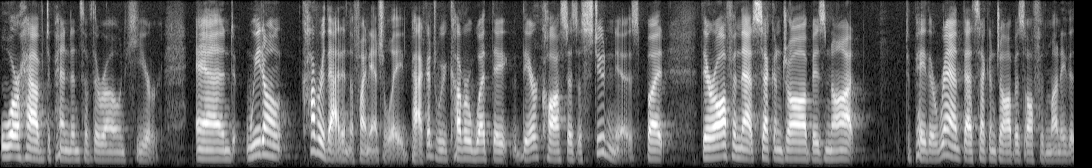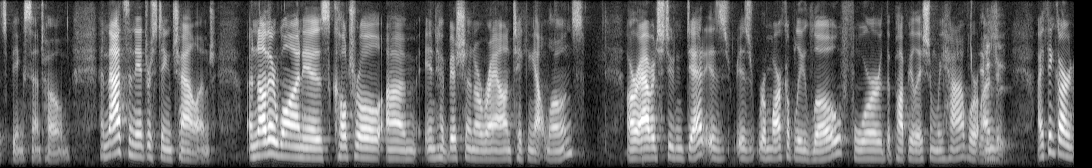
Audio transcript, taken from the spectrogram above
or have dependents of their own here. And we don't cover that in the financial aid package. We cover what they, their cost as a student is. But they're often that second job is not to pay their rent, that second job is often money that's being sent home. And that's an interesting challenge. Another one is cultural um, inhibition around taking out loans. Our average student debt is, is remarkably low for the population we have. We're What under? I think our,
